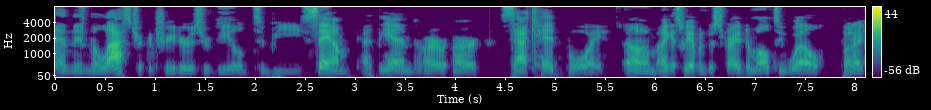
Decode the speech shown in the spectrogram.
and then the last trick or treater is revealed to be Sam at the end, our our sackhead boy. Um, I guess we haven't described him all too well, but I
